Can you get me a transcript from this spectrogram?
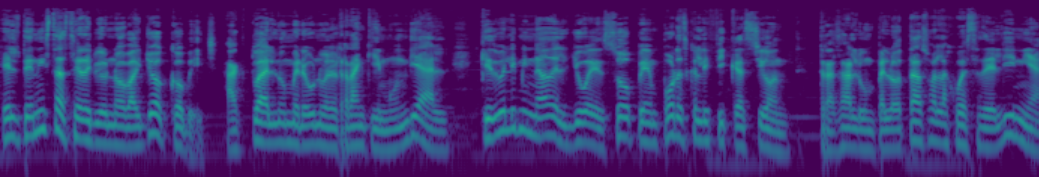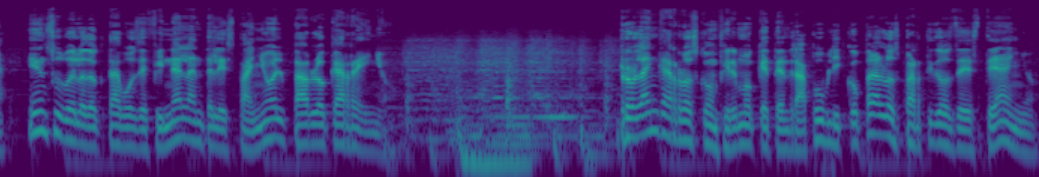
El tenista serbio Novak Djokovic, actual número uno del ranking mundial, quedó eliminado del US Open por descalificación tras darle un pelotazo a la jueza de línea en su duelo de octavos de final ante el español Pablo Carreño. Roland Garros confirmó que tendrá público para los partidos de este año,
